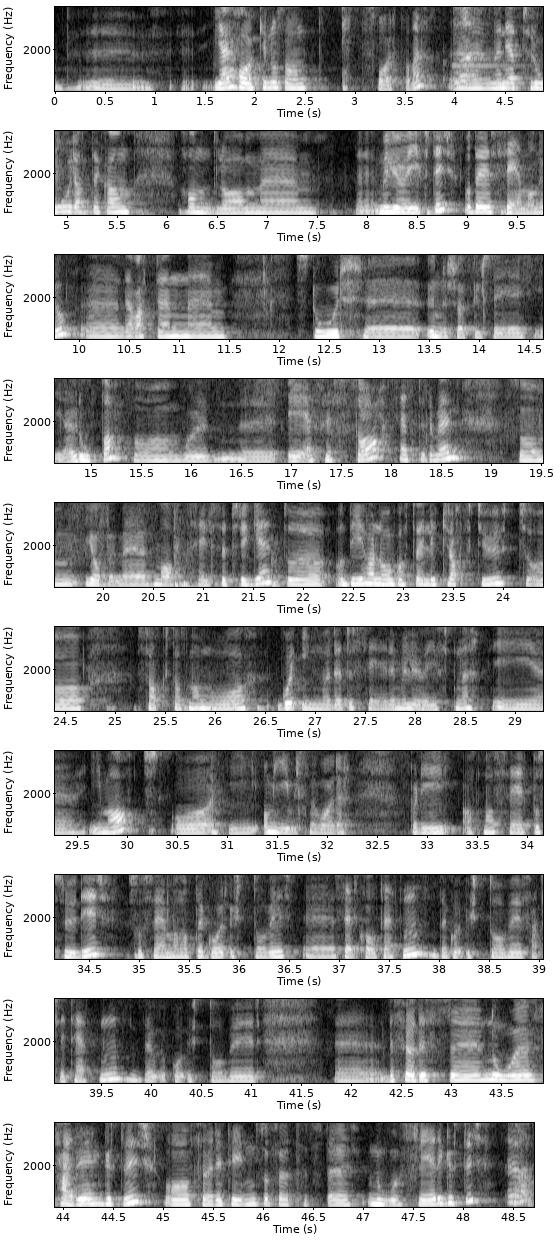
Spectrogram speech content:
Jeg har ikke noe sånt ett svar på det. Eh, men jeg tror at det kan handle om miljøgifter, og det ser man jo. Eh, Det har vært en eh, stor eh, undersøkelse i, Europa, hvor eh, EFSA heter det vel, som jobber med mathelsetrygghet. Og, de har nå gått veldig kraftig ut og sagt at man må gå inn og redusere miljøgiftene i, eh, i mat og i omgivelsene våre. Fordi at man ser på studier, så ser man at det går utover eh, sædkvaliteten. Det går utover fertiliteten. Det går utover eh, Det fødes eh, noe færre gutter, og før i tiden så fødes det noe flere gutter. Ja.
